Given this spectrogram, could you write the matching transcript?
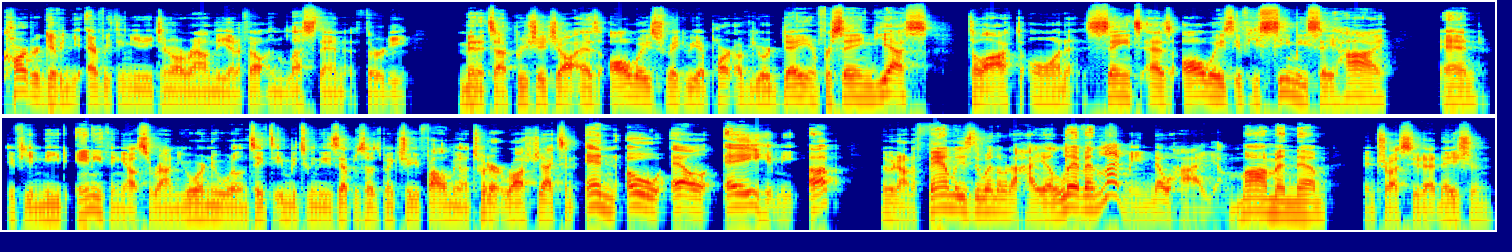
Carter giving you everything you need to know around the NFL in less than 30 minutes. I appreciate y'all as always for making me a part of your day and for saying yes to Locked On Saints. As always, if you see me, say hi. And if you need anything else around your New Orleans Saints in between these episodes, make sure you follow me on Twitter at Ross Jackson, N O L A. Hit me up. Let me know how the family's doing. Let me know how you living. Let me know how your mom and them. And trust you, that nation.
